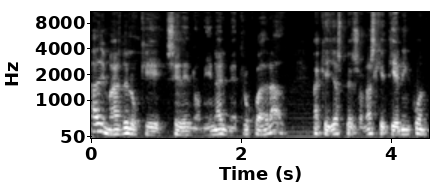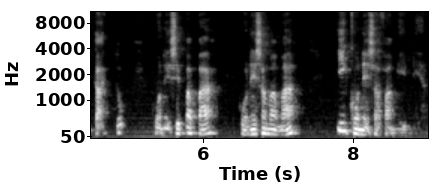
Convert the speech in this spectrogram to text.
Además de lo que se denomina el metro cuadrado, aquellas personas que tienen contacto con ese papá, con esa mamá y con esa familia.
